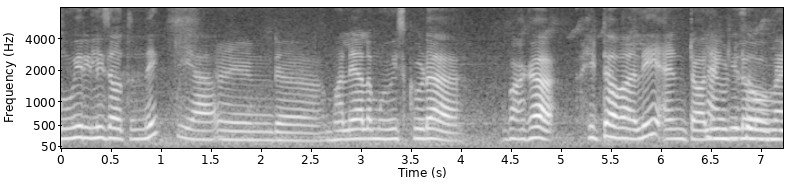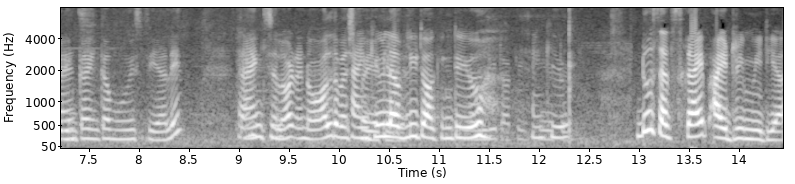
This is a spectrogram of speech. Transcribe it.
మూవీ రిలీజ్ అవుతుంది. యా అండ్ మలయాళ మూవీస్ కూడా బాగా హిట్ అవ్వాలి. అండ్ టాలీవుడ్లో. ఇంకా ఇంకా మూవీస్ తీయాలి. Thanks a lot and all the best thank you lovely talking to you thank you do subscribe I dream media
